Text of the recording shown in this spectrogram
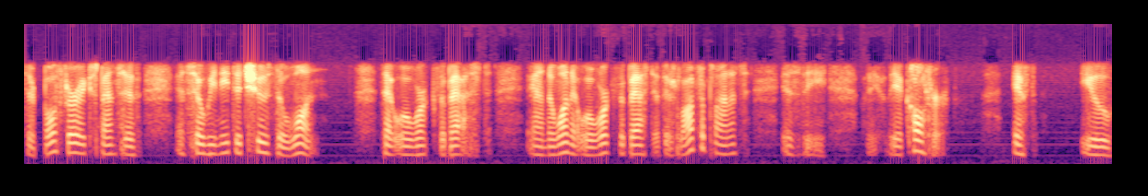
They're both very expensive, and so we need to choose the one that will work the best. And the one that will work the best, if there's lots of planets, is the the, the occulter. If you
